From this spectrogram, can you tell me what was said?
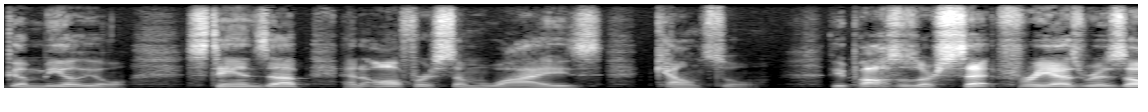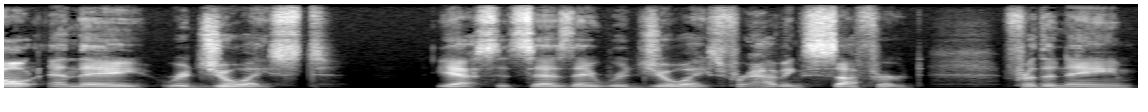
Gamaliel stands up and offers some wise counsel. The apostles are set free as a result, and they rejoiced. Yes, it says they rejoiced for having suffered for the name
